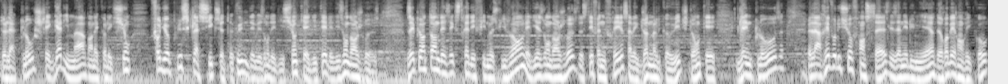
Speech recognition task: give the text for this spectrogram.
de Laclos chez Gallimard dans la collection Folio Plus Classique. C'est une des maisons d'édition qui a édité les liaisons dangereuses. Avez pu entendre des extraits des films suivants Les liaisons dangereuses de Stephen Frears avec John Malkovich donc, et Glenn Close, La Révolution française, les années-lumière de Robert Enrico,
